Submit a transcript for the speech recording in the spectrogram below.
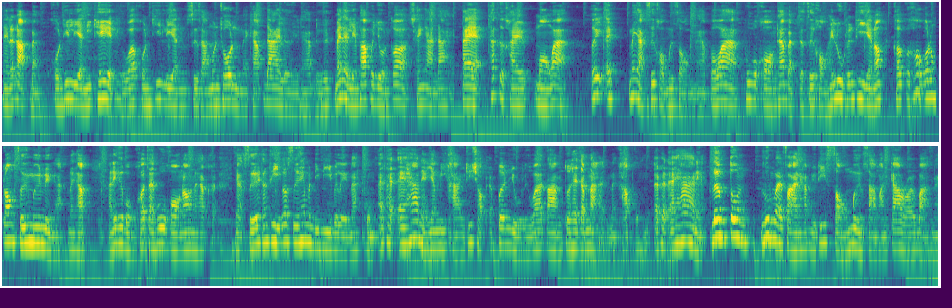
ในระดับแบบคนที่เรียนนิเทศ หรือว่าคนที่เรียนสื่อสารมวลชนนะครับได้เลยนะครับ หรือแม้แต่เรียนภาพยนตร์ก็ใช้งานได้ แต่ถ้าเกิดใครมองว่า เฮ้ยไอ้ไม่อยากซื้อของมือสองนะครับเพราะว่าผู้ปกครองถ้าแบบจะซื้อของให้ลูกทั้งทีอะเนาะเขาก็เขาก็ต้องต้องซื้อมือหนึ่งอะนะครับอันนี้คือผมเข้าใจผู้ปกครองเนาะนะครับอยากซื้อให้ทั้งทีก็ซื้อให้มันดีๆไปเลยนะผม iPad Air 5เนี่ยยังมีขายอยู่ที่ช็อป Apple อยู่หรือว่าตามตัวแทนจำหน่ายนะครับผม iPad Air 5เนี่ยเริ่มต้นรุ่น Wi-Fi นะครับอยู่ที่ 23,900 บาทใน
